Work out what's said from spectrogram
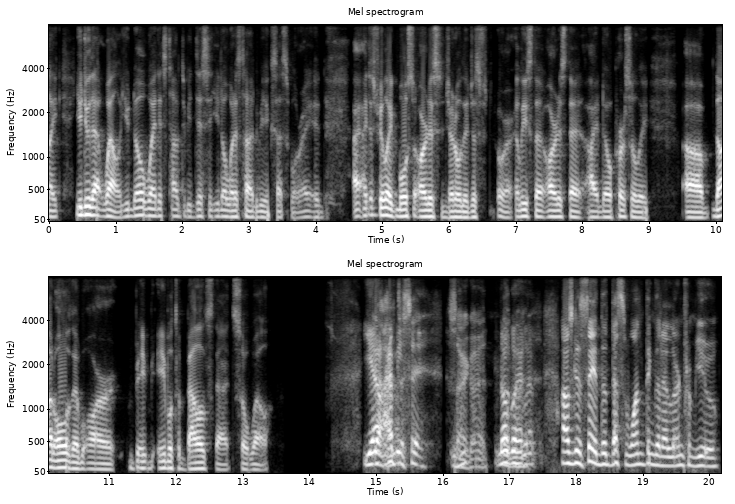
Like you do that well. You know when it's time to be distant. You know when it's time to be accessible, right? And I, I just feel like most artists in general, they just, or at least the artists that I know personally, uh, not all of them are able to balance that so well. Yeah, Yeah, I have mean, to say. Sorry, Mhm. go ahead. No, go ahead. I was gonna say that that's one thing that I learned from you.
